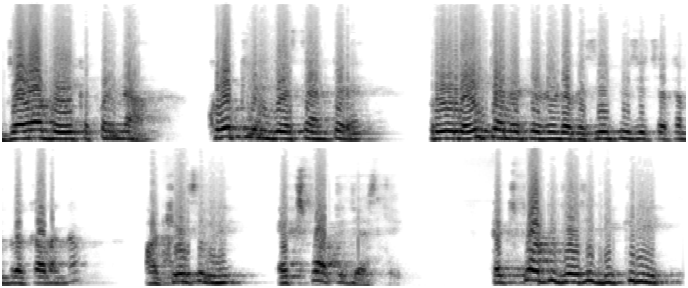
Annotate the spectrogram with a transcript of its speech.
జవాబు వేయకపోయినా కోర్టులు ఏం చేస్తాయంటే రూల్ ఎయిట్ అనేటటువంటి ఒక సిపిసి చట్టం ప్రకారంగా ఆ కేసుల్ని ఎక్స్పార్ట్ చేస్తాయి. ఎక్స్పార్ట్ చేసి డిగ్రీ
